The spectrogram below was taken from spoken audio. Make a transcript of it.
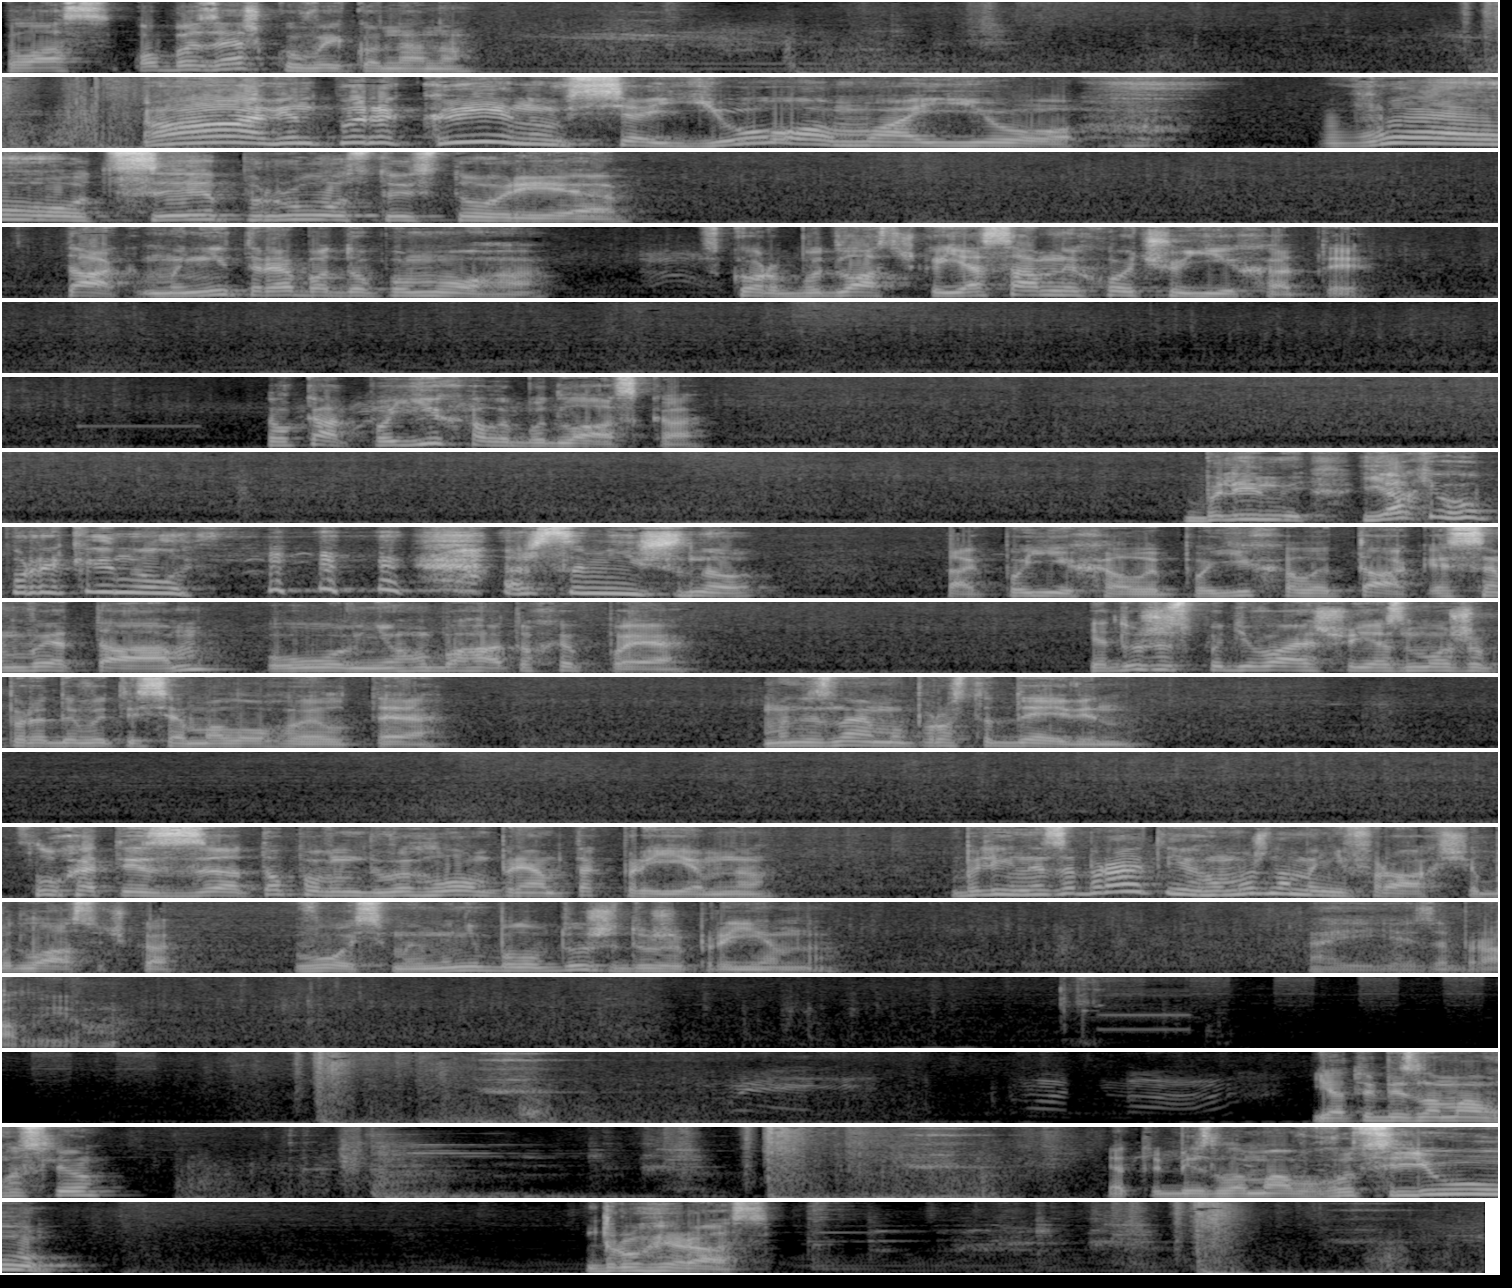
Клас. ОБЗшку виконано. Він перекинувся. Йо-майо. Воу, це просто історія. Так, мені треба допомога. Скоро, будь ласка, я сам не хочу їхати. Хелкат, поїхали, будь ласка. Блін, як його перекинули? Аж смішно. Так, поїхали, поїхали. Так, СМВ там. О, в нього багато ХП. Я дуже сподіваюся, що я зможу передивитися малого ЛТ. Ми не знаємо просто, де він. Слухайте, з топовим двиглом прям так приємно. Блін, не забирайте його, можна мені фраг ще, будь ласочка. Восьмий. Мені було б дуже-дуже приємно. Ай-яй, забрали його. Я тобі зламав гуслю. Я тобі зламав гуслю. Другий раз.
